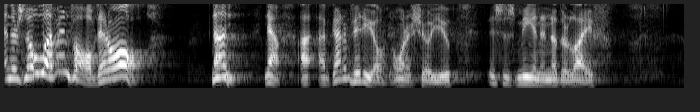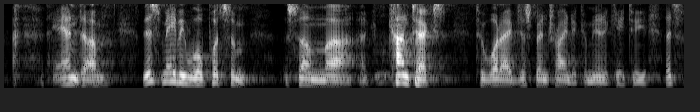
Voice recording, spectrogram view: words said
and there's no love involved at all. None. Now, I, have got a video I want to show you. This is me in another life. And um, this maybe will put some, some uh, context to what I've just been trying to communicate to you. Let's,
